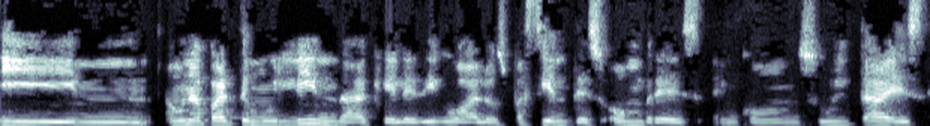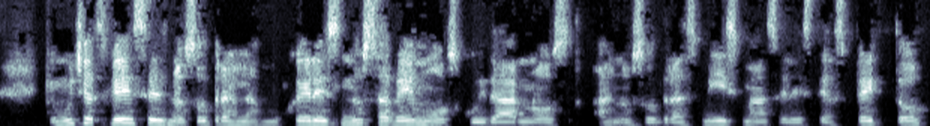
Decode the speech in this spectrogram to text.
y mm, una parte muy linda que le digo a los pacientes hombres en consulta es que muchas veces nosotras las mujeres no sabemos cuidarnos a nosotras mismas en este aspecto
